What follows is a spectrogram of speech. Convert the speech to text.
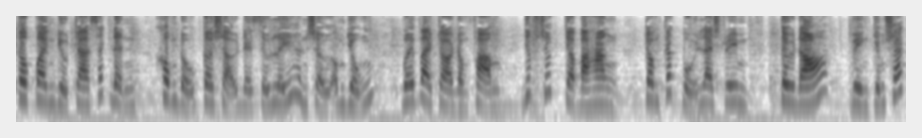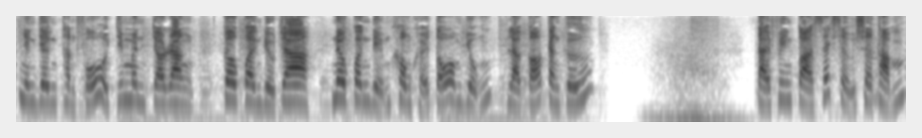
cơ quan điều tra xác định không đủ cơ sở để xử lý hình sự ông Dũng với vai trò đồng phạm giúp sức cho bà Hằng trong các buổi livestream. Từ đó, Viện Kiểm sát Nhân dân thành phố Hồ Chí Minh cho rằng cơ quan điều tra nêu quan điểm không khởi tố ông Dũng là có căn cứ. Tại phiên tòa xét xử sơ thẩm,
